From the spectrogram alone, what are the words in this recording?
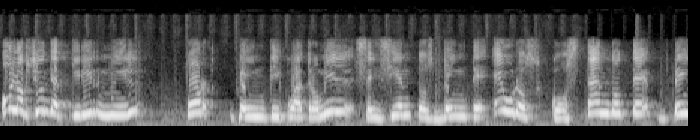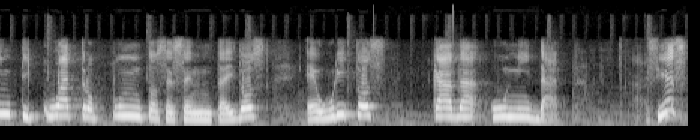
O la opción de adquirir 1000 por 24.620 euros, costándote 24.62 euritos cada unidad. Así es,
